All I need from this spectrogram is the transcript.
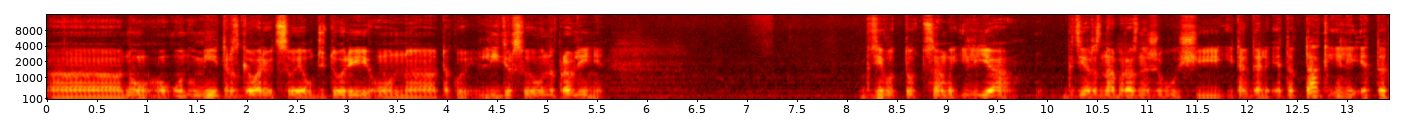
э, ну, он умеет разговаривать с своей аудиторией, он э, такой лидер своего направления. Где вот тот самый Илья, где разнообразно живущий и так далее? Это так или это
